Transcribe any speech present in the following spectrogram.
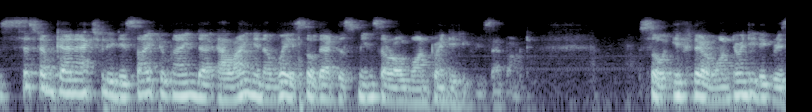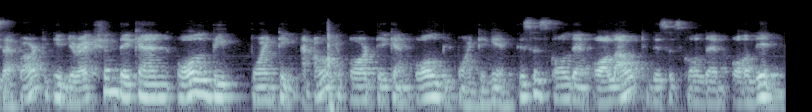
system can actually decide to kind of align in a way so that the spins are all 120 degrees apart. So if they're 120 degrees apart in direction, they can all be pointing out or they can all be pointing in. This is called an all out. This is called an all in.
